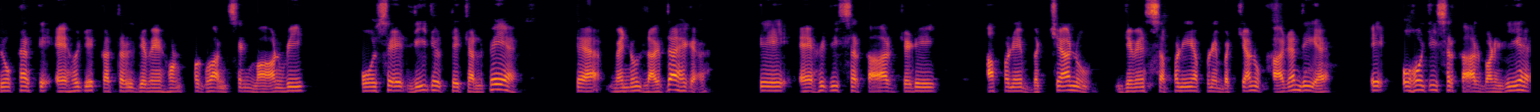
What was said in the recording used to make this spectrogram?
ਕਿਉਂ ਕਰਕੇ ਇਹੋ ਜਿਹੇ ਕਤਲ ਜਿਵੇਂ ਹੁਣ ਭਗਵੰਤ ਸਿੰਘ ਮਾਨ ਵੀ ਉਸੇ ਲੀਹ ਦੇ ਉੱਤੇ ਚੱਲ ਪਏ ਹੈ ਤੇ ਮੈਨੂੰ ਲੱਗਦਾ ਹੈਗਾ ਕਿ ਇਹੋ ਜਿਹੀ ਸਰਕਾਰ ਜਿਹੜੀ ਆਪਣੇ ਬੱਚਿਆਂ ਨੂੰ, ਜਿਵੇਂ ਸਪਣੀ ਆਪਣੇ ਬੱਚਿਆਂ ਨੂੰ ਖਾ ਜਾਂਦੀ ਹੈ, ਇਹ ਉਹੋ ਜਿਹੀ ਸਰਕਾਰ ਬਣ ਗਈ ਹੈ।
